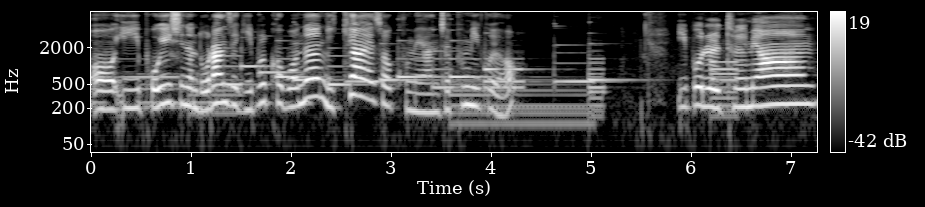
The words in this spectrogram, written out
어, 이 보이시는 노란색 이불 커버는 이케아에서 구매한 제품이고요. 이불을 들면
